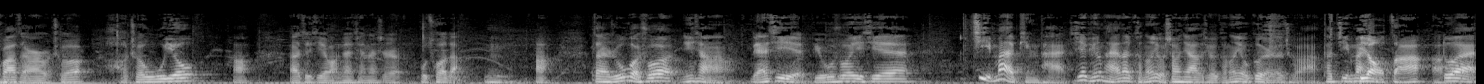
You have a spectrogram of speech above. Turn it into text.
瓜子二手车、好车无忧啊啊，这些网站现在是不错的。嗯啊。但如果说你想联系，比如说一些寄卖平台，这些平台呢，可能有商家的车，可能有个人的车啊，它寄卖比较杂啊。对，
